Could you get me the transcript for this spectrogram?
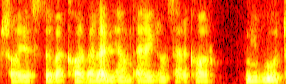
شایسته و کاربلدی هم در ایران سر کار می بود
